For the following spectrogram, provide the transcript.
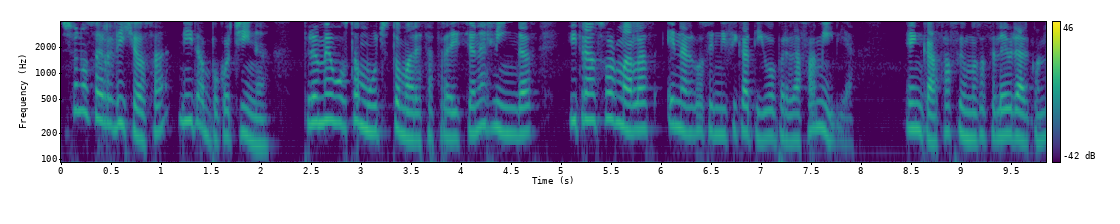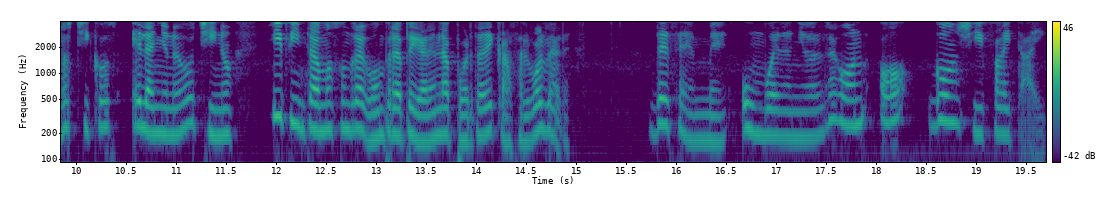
Yo no soy religiosa ni tampoco china, pero me gusta mucho tomar estas tradiciones lindas y transformarlas en algo significativo para la familia. En casa fuimos a celebrar con los chicos el Año Nuevo chino y pintamos un dragón para pegar en la puerta de casa al volver. Deseenme un buen año del dragón o Gong Shi Fai Tai.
